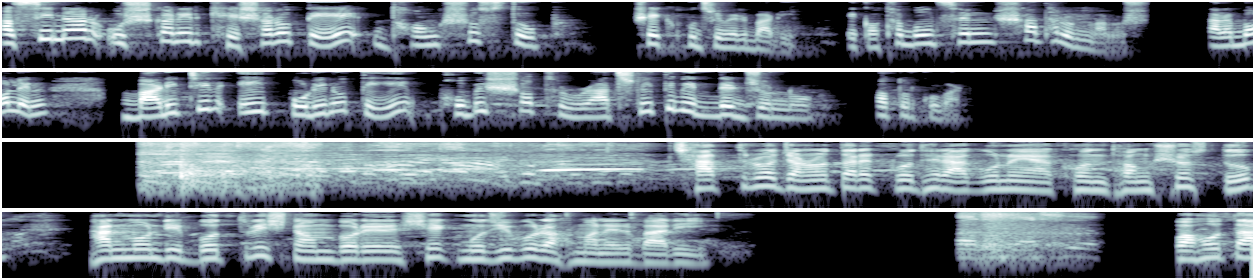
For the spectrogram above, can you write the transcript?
হাসিনার উস্কানির খেসারতে ধ্বংসস্তূপ শেখ মুজিবের বাড়ি। কথা বলছেন সাধারণ মানুষ। তারা বলেন, বাড়িটির এই পরিণতি ভবিষ্যৎ রাজনীতিবিদদের জন্য সতর্কবার্তা ছাত্র জনতার ক্রোধের আগুনে এখন ধ্বংসস্তূপ, ধানমন্ডি বত্রিশ নম্বরের শেখ মুজিবুর রহমানের বাড়ি। বহতা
